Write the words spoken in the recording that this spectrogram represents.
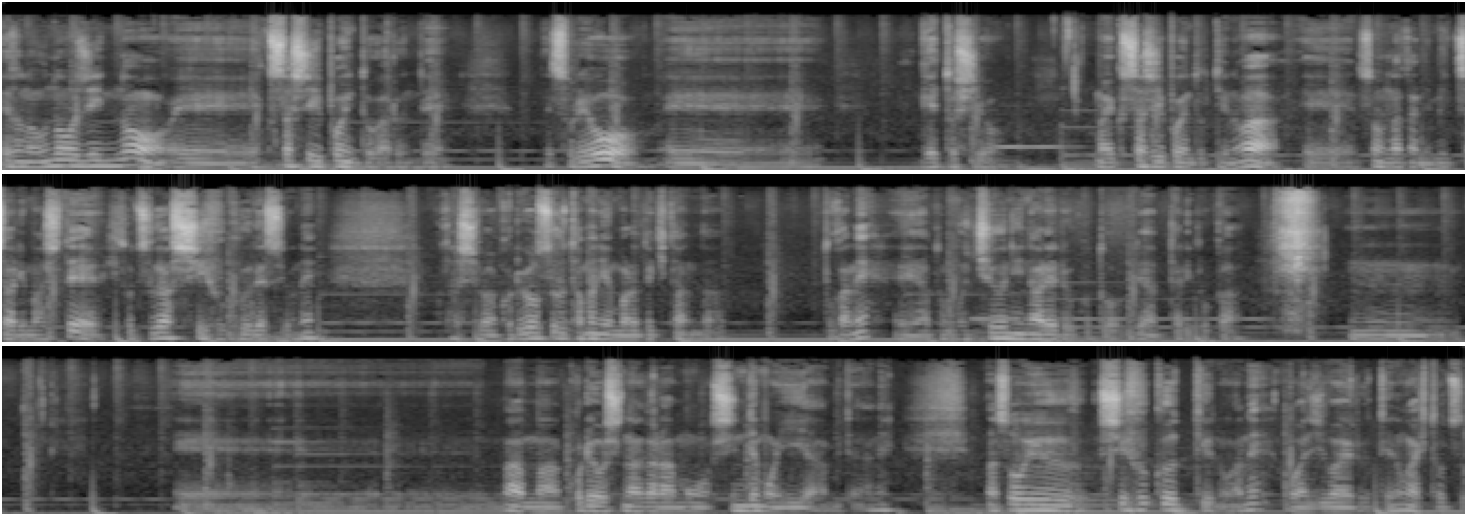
でその右脳人の、えー、エクサシーポイントがあるんででそれを、えー、ゲットしよう。まあ、エクサシーポイントっていうのは、えー、その中に3つありまして1つが私服ですよね。私はこれをするために生まれてきたんだとかね、えー、あと夢中になれることであったりとか。うん。えー、まあまあこれをしながらもう死んでもいいやみたいなね、まあ、そういう私服っていうのがねこう味わえるっていうのが一つ。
